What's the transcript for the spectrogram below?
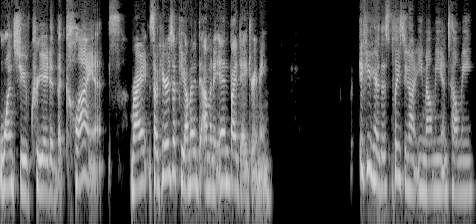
once you've created the clients, right? So here's a few. I'm going to I'm going to end by daydreaming. If you hear this, please do not email me and tell me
